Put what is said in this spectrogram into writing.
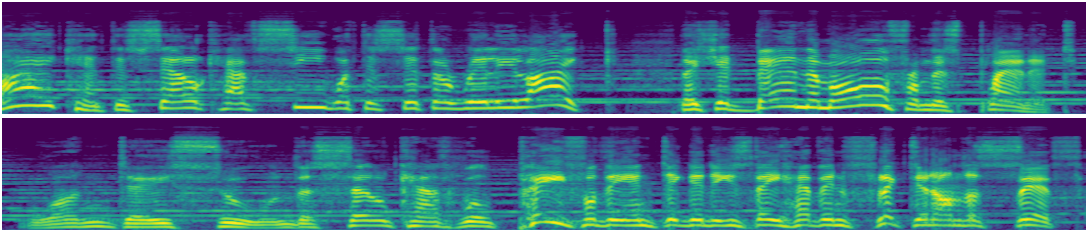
Why can't the Selkath see what the Sith are really like? They should ban them all from this planet. One day soon, the Selkath will pay for the indignities they have inflicted on the Sith.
